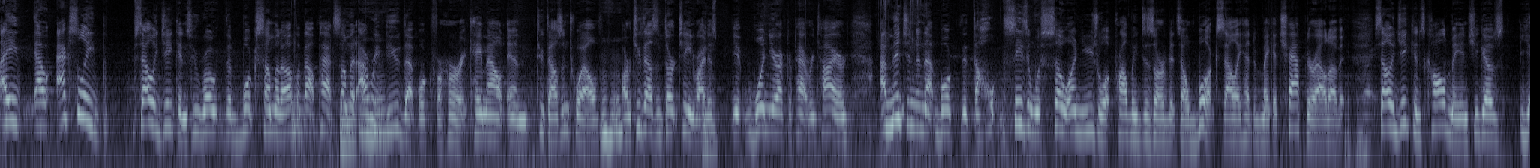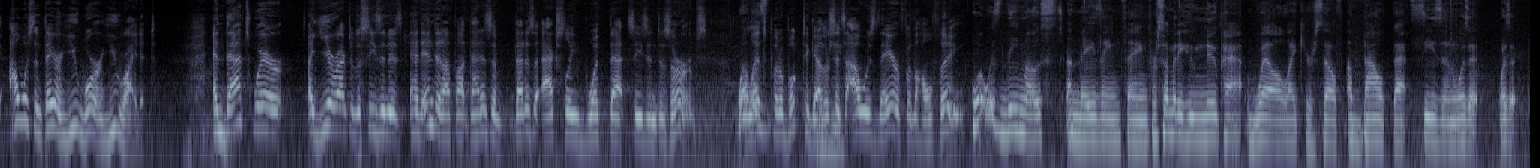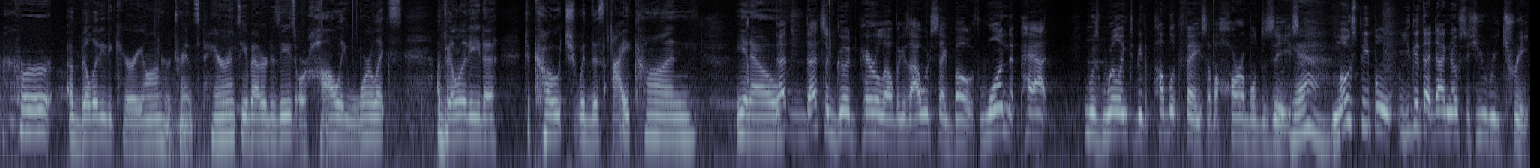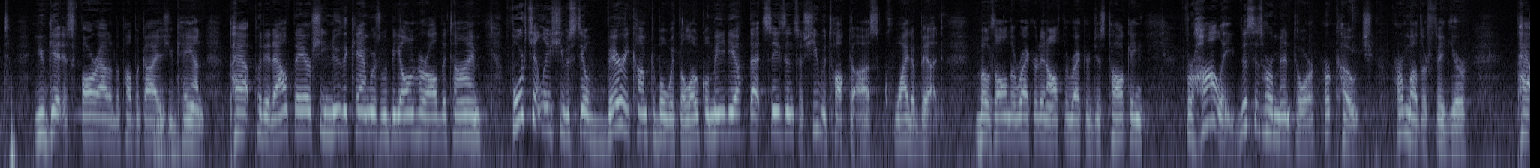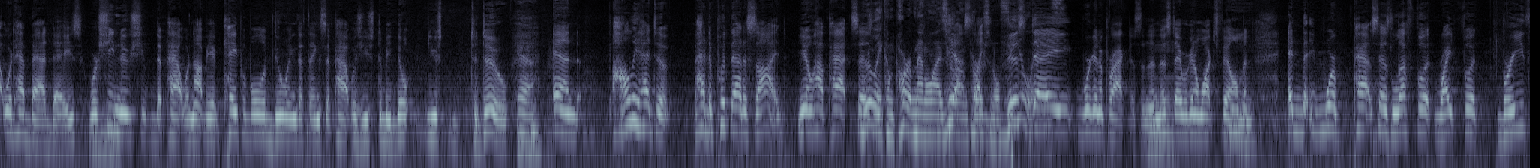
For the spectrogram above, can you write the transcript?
I, I actually Sally Jenkins, who wrote the book Sum It Up about Pat Summitt, mm -hmm. I mm-hmm. reviewed that book for her. It came out in 2012 mm -hmm. or 2013, right? Mm -hmm. it, one year after Pat retired. I mentioned in that book that the whole the season was so unusual it probably deserved its own book. Sally had to make a chapter out of it. Right. Sally Jenkins called me and she goes, "I wasn't there. You were. You write it," and that's where a year after the season is, had ended, I thought that is a that is actually what that season deserves. Well, let's put a book together mm -hmm. since I was there for the whole thing. What was the most amazing thing for somebody who knew Pat well, like yourself, about that season? Was it was it her ability to carry on, her transparency about her disease, or Holly Warlick's ability to to coach with this icon? You know, that that's a good parallel because I would say both. One that Pat was willing to be the public face of a horrible disease. Yeah. Most people, you get that diagnosis, you retreat. You get as far out of the public eye as you mm-hmm. can. Pat put it out there. She knew the cameras would be on her all the time. Fortunately, she was still very comfortable with the local media that season, so she would talk to us quite a bit, both on the record and off the record, just talking. For Holly, this is her mentor, her coach, her mother figure. Pat would have bad days where she mm-hmm. knew she, that Pat would not be capable of doing the things that Pat was used to be do, used to do. Yeah. And Holly had to had to put that aside. You know how Pat says really compartmentalize her yes, own personal like feelings. This day we're going to practice, and then mm. this day we're going to watch film, mm. and and where Pat says left foot, right foot, breathe.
